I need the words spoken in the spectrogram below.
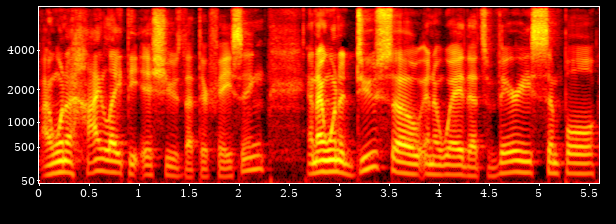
I want to highlight the issues that they're facing, and I want to do so in a way that's very simple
